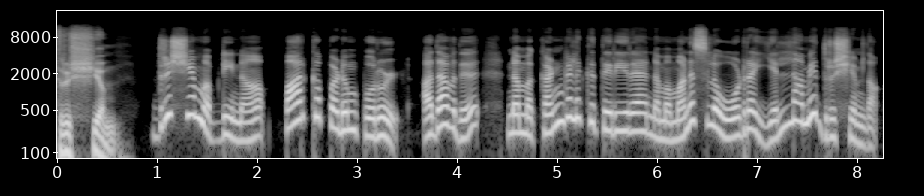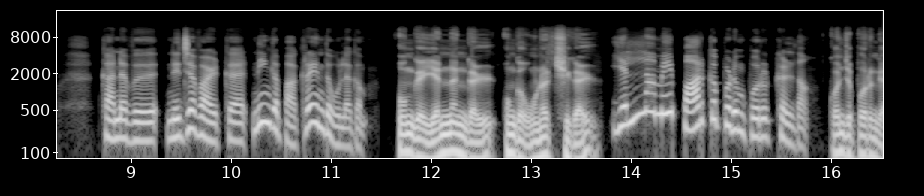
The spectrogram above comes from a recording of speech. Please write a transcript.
திருஷ்யம். திருஷ்யம் அப்படின்னா பார்க்கப்படும் பொருள். அதாவது நம்ம கண்களுக்கு தெரியற நம்ம மனசுல ஓடுற எல்லாமே திருஷ்யம்தான். கனவு நிஜ வாழ்க்கை நீங்க பாக்குற இந்த உலகம். உங்க எண்ணங்கள் உங்க உணர்ச்சிகள்? எல்லாமே பார்க்கப்படும் பொருட்கள் தான் கொஞ்சம் பொறுங்க.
